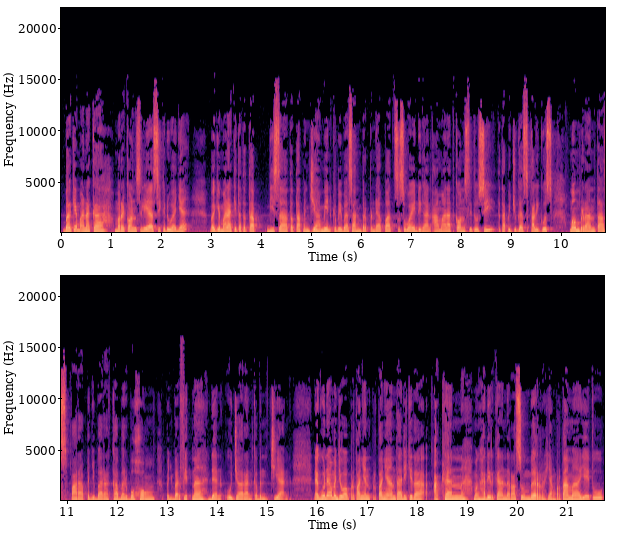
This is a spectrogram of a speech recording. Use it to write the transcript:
bagaimanakah merekonsiliasi keduanya? Bagaimana kita tetap bisa tetap menjamin kebebasan berpendapat sesuai dengan amanat konstitusi, tetapi juga sekaligus memberantas para penyebar kabar bohong, penyebar fitnah, dan ujaran kebencian. Nah, guna menjawab pertanyaan-pertanyaan tadi, kita akan menghadirkan narasumber yang pertama yaitu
